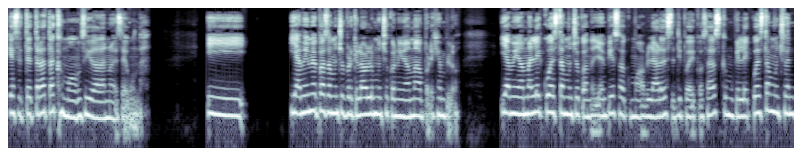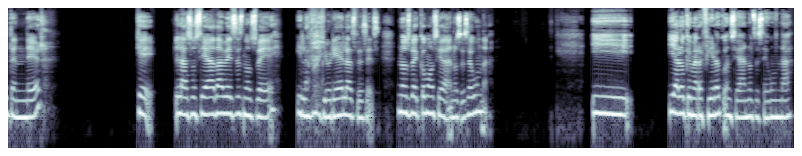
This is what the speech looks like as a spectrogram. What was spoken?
que se te trata como un ciudadano de segunda. Y, y a mí me pasa mucho porque lo hablo mucho con mi mamá, por ejemplo. Y a mi mamá le cuesta mucho cuando yo empiezo a como hablar de este tipo de cosas, como que le cuesta mucho entender que la sociedad a veces nos ve, y la mayoría de las veces nos ve como ciudadanos de segunda. Y, a lo que me refiero con ciudadanos de segunda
